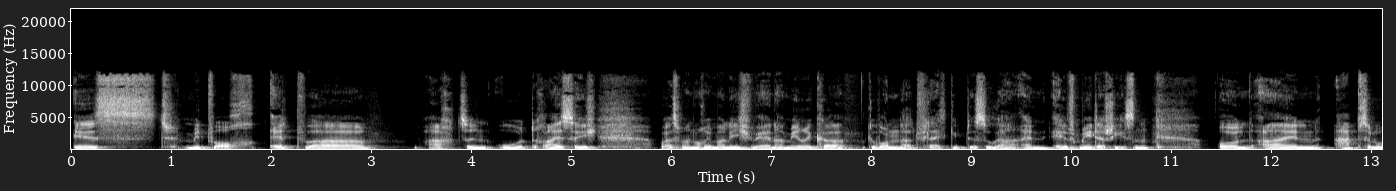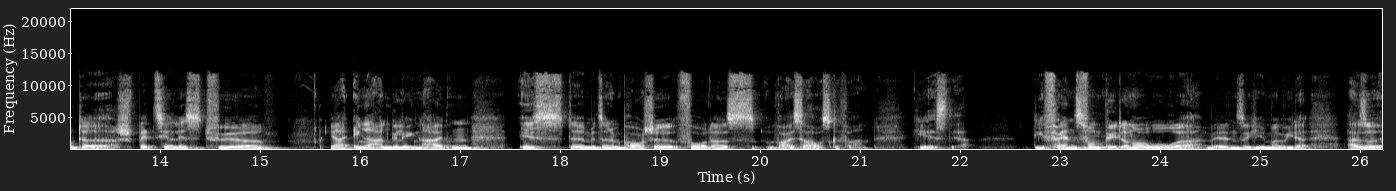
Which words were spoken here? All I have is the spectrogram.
ist Mittwoch etwa 18.30 Uhr weiß man noch immer nicht, wer in Amerika gewonnen hat. Vielleicht gibt es sogar ein Elfmeterschießen. Und ein absoluter Spezialist für ja, enge Angelegenheiten ist äh, mit seinem Porsche vor das Weiße Haus gefahren. Hier ist er. Die Fans von Peter Neururer melden sich immer wieder. Also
